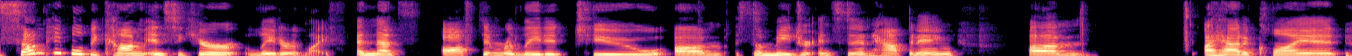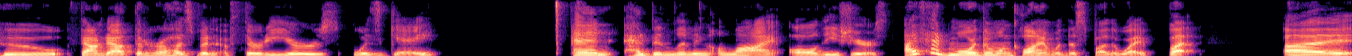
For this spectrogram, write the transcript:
some people become insecure later in life, and that's often related to um, some major incident happening. Um, I had a client who found out that her husband of 30 years was gay and had been living a lie all these years. I've had more than one client with this, by the way, but uh,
